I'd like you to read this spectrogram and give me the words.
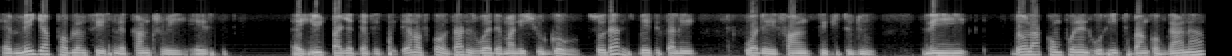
a major problem facing the country is a huge budget deficit, then of course that is where the money should go. So that is basically what the fund seeks to do. The dollar component will hit Bank of Ghana,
